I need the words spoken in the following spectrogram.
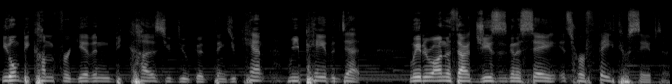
you don't become forgiven because you do good things. You can't repay the debt. Later on, in fact, Jesus is going to say it's her faith who saved her.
